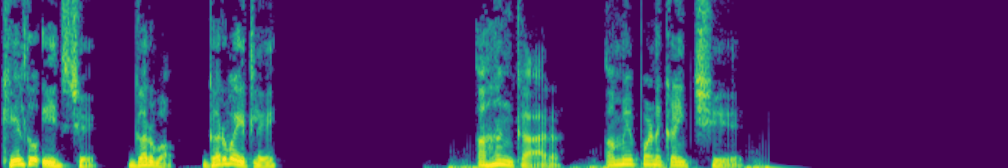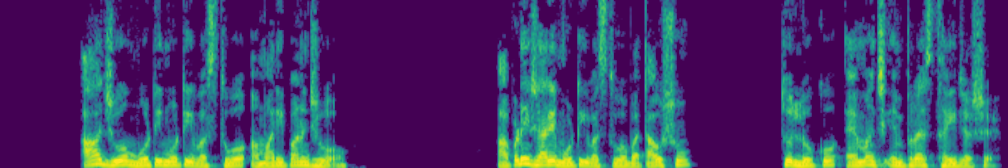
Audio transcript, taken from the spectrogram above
ખેલ તો એ જ છે. ગર્વ. ગર્વ એટલે અહંકાર. અમે પણ કંઈક છીએ. આ જુઓ મોટી મોટી વસ્તુઓ અમારી પણ જુઓ. આપણે જ્યારે મોટી વસ્તુઓ બતાવશું, તો લોકો એમ જ ઇમ્પ્રેસ થઈ જશે.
